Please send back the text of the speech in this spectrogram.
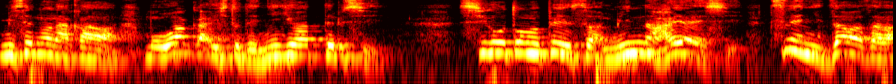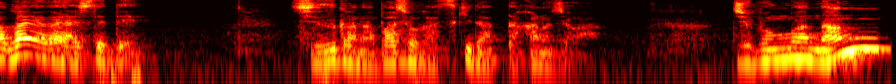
店の中はもう若い人でにぎわってるし仕事のペースはみんな早いし常にざわざわガヤガヤしてて静かな場所が好きだった彼女は自分はなん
